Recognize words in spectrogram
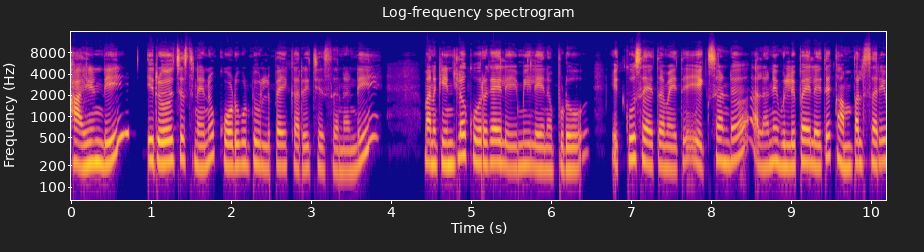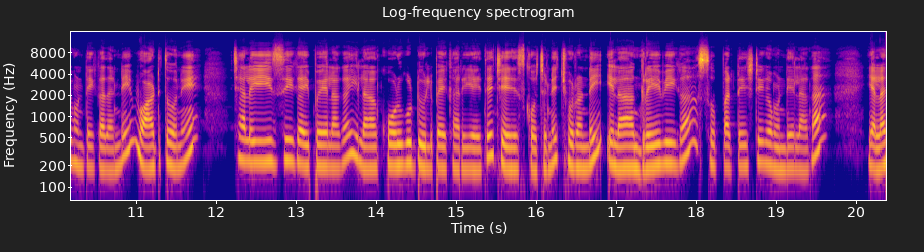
హాయ్ అండి. ఈరోజు వచ్చేసి నేను కోడిగుడ్డు ఉల్లిపాయ కర్రీ చేశానండి. మనకి ఇంట్లో కూరగాయలు ఏమీ లేనప్పుడు ఎక్కువ శాతం అయితే ఎగ్స్ అండ్ అలానే ఉల్లిపాయలు అయితే కంపల్సరీ ఉంటాయి కదండి. వాటితోనే చాలా ఈజీగా అయిపోయేలాగా ఇలా కోడిగుడ్డు ఉల్లిపాయ కర్రీ అయితే చేసుకోవచ్చండి. చూడండి ఇలా గ్రేవీగా సూపర్ టేస్టీగా ఉండేలాగా ఎలా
